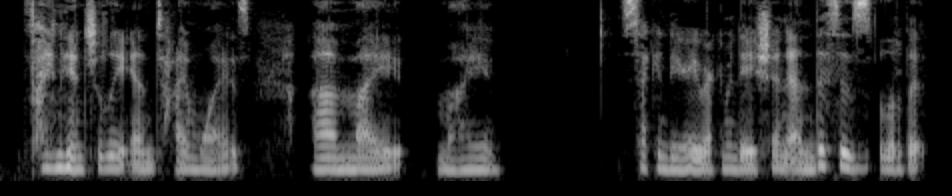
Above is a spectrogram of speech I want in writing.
financially and time wise, um, my my secondary recommendation, and this is a little bit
